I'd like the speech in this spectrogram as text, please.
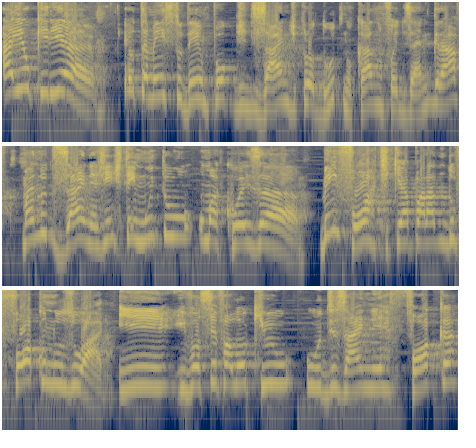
Aí eu queria. Eu também estudei um pouco de design de produto, no caso, não foi design gráfico. Mas no design a gente tem muito uma coisa bem forte, que é a parada do foco no usuário. E, e você falou que o, o designer foca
